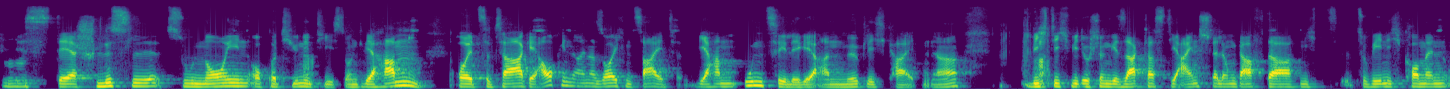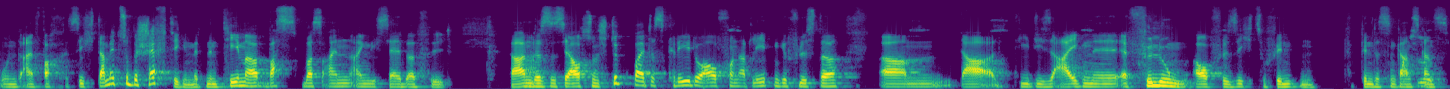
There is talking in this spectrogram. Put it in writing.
mhm. ist der Schlüssel zu neuen Opportunities. Und wir haben heutzutage, auch in einer solchen Zeit, wir haben unzählige an Möglichkeiten. Ja. Wichtig, wie du schon gesagt hast, die Einstellung darf da nicht zu wenig kommen und einfach sich damit zu beschäftigen, mit einem Thema, was, was einen eigentlich selber erfüllt. Ja, und das ist ja auch so ein Stück weit das Credo auch von Athletengeflüster, ähm, da die, diese eigene Erfüllung auch für sich zu finden. Ich finde das ein ganz, ganz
